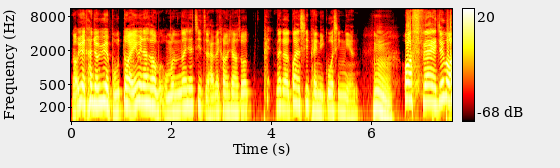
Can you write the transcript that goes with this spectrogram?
然后越看就越不对，因为那时候我们那些记者还在开玩笑说陪那个冠希陪你过新年，嗯。哇塞，结果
